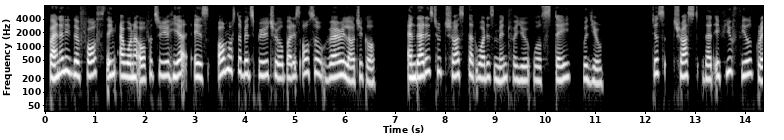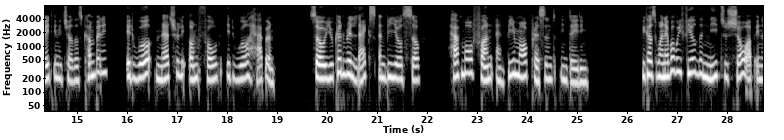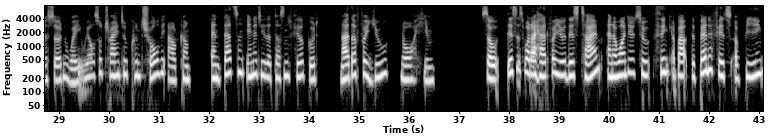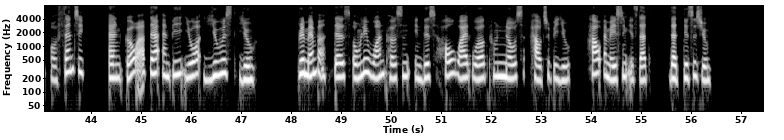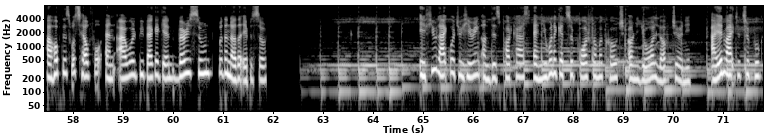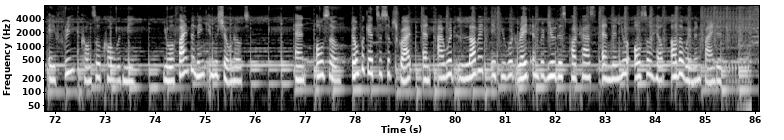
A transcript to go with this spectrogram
Finally, the fourth thing I want to offer to you here is almost a bit spiritual, but it's also very logical. And that is to trust that what is meant for you will stay with you. Just trust that if you feel great in each other's company, it will naturally unfold, it will happen. So you can relax and be yourself have more fun, and be more present in dating. Because whenever we feel the need to show up in a certain way, we're also trying to control the outcome, and that's an energy that doesn't feel good, neither for you nor him. So, this is what I had for you this time, and I want you to think about the benefits of being authentic and go out there and be your youest you. Remember, there's only one person in this whole wide world who knows how to be you. How amazing is that? That this is you. I hope this was helpful, and I will be back again very soon with another episode. If you like what you're hearing on this podcast and you want to get support from a coach on your love journey, I invite you to book a free consult call with me. You will find the link in the show notes. And also, don't forget to subscribe, and I would love it if you would rate and review this podcast, and then you'll also help other women find it.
